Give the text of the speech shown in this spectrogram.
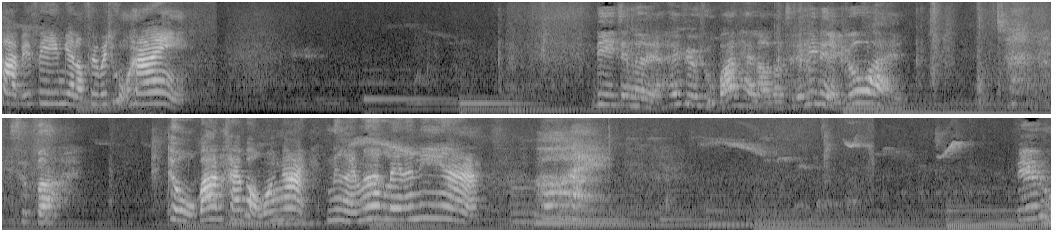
ค่ะพี่ฟิล์มอย่าน้องฟิลไปถูให้ ดีจังเลยอะให้ฟิลถูบ้านแทนเราเราจะได้ไม่เหนื่อยด้วยสบายถูบ้านใครบอกว่าง่าย เหนื่อยมากเลยนะเนี่ยเฮ้ยฟิลถู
